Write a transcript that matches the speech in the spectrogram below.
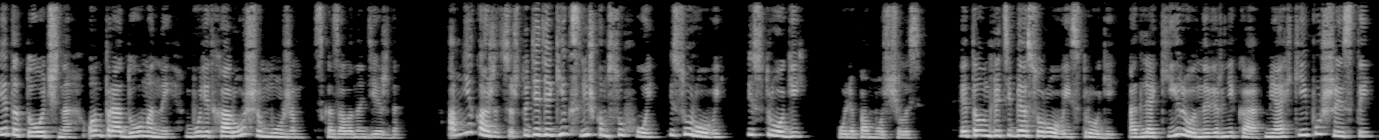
«Это точно, он продуманный, будет хорошим мужем», – сказала Надежда. А мне кажется, что дядя Гек слишком сухой и суровый, и строгий. Оля поморщилась. Это он для тебя суровый и строгий, а для Киры он наверняка мягкий и пушистый.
